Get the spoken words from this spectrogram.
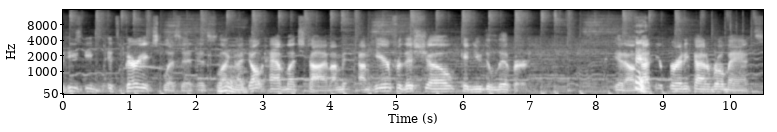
he's. He, it's very explicit. It's like, Hmm. I don't have much time. I'm. I'm here for this show. Can you deliver? You know, I'm Yeah. not here for any kind of romance.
